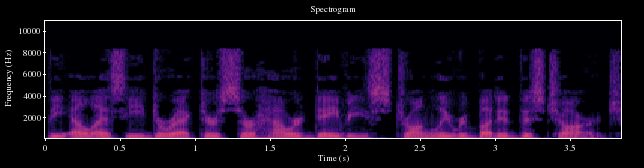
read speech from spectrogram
The LSE director Sir Howard Davies strongly rebutted this charge.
